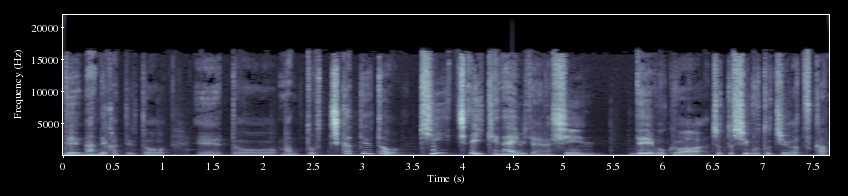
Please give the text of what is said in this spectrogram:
で、なんでかっていうと、えっ、ー、と、まあ、どっちかっていうと、聞いちゃいけないみたいなシーンで僕はちょっと仕事中は使っ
